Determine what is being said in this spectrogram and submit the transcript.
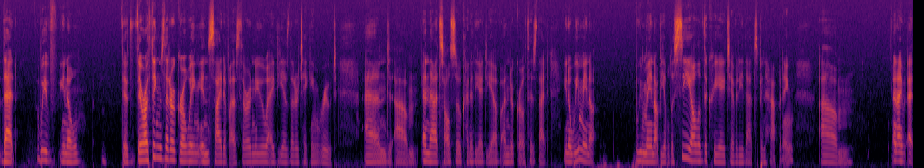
that we've, you know, there, there are things that are growing inside of us. There are new ideas that are taking root, and um, and that's also kind of the idea of undergrowth is that you know we may not we may not be able to see all of the creativity that's been happening, um, and I,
